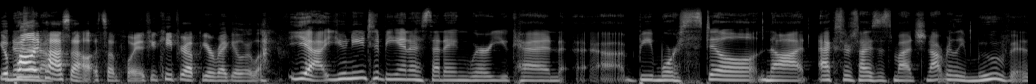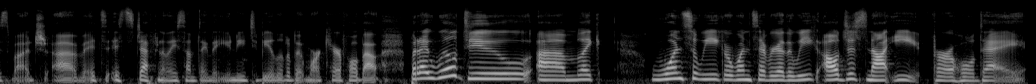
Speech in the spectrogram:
You'll No, no, probably no. pass out at some point if you keep your up your regular life. Yeah, you need to be in a setting where you can uh, be more still, not exercise as much, not really move as much. Um, it's it's definitely something that you need to be a little bit more careful about. But I will do um, like once a week or once every other week. I'll just not eat for a whole day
